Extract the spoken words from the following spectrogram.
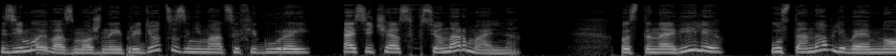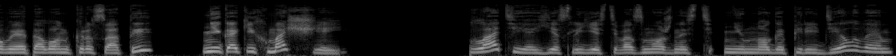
Зимой, возможно, и придется заниматься фигурой, а сейчас все нормально. Постановили, устанавливаем новый эталон красоты, никаких мощей. Платье, если есть возможность, немного переделываем.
